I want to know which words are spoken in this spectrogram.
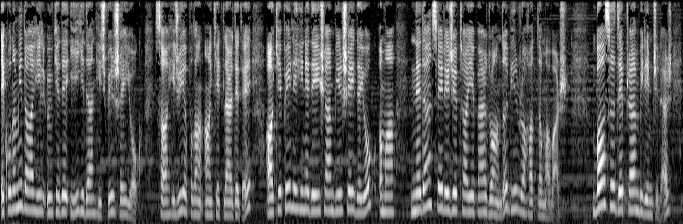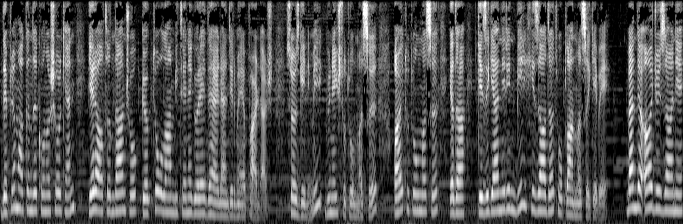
Ekonomi dahil ülkede iyi giden hiçbir şey yok. Sahici yapılan anketlerde de AKP lehine değişen bir şey de yok ama nedense Recep Tayyip Erdoğan'da bir rahatlama var. Bazı deprem bilimciler deprem hakkında konuşurken yer altından çok gökte olan bitene göre değerlendirme yaparlar. Söz gelimi güneş tutulması, ay tutulması ya da gezegenlerin bir hizada toplanması gibi. Ben de acizane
